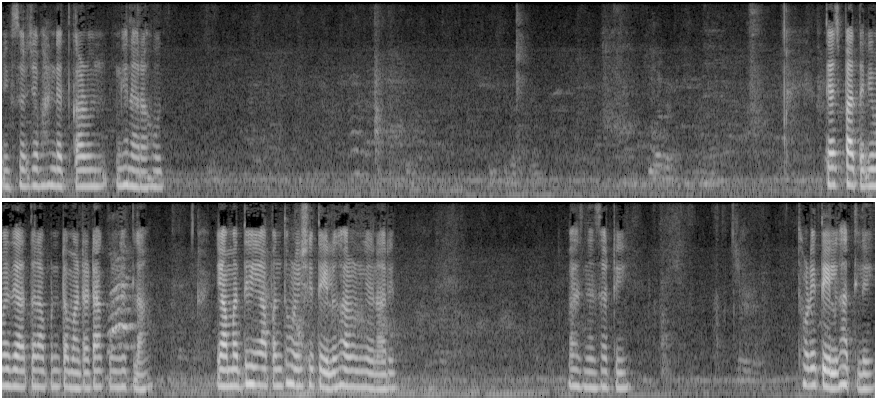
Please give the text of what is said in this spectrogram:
मिक्सरच्या भांड्यात काढून घेणार आहोत. त्याच पातळीमध्ये आता आपण टमाटा टाकून घेतला. यामध्येही आपण थोडेसे तेल घालून घेणार आहेत. भाजण्यासाठी थोडे तेल घातले.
